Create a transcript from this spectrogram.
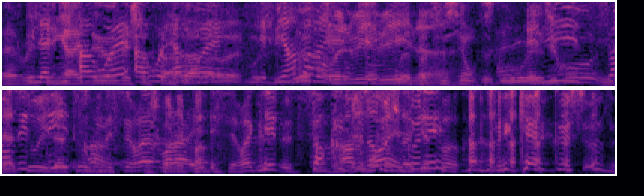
Il a Everything dit I ah Do, ouais, des ah choses ouais, comme ah ça. moi, c'est je bien marré. Lui, lui, Ouais, il pas a- de souci, on fait ce que vous Et du coup, Il a tout, il a tout. mais c'est vrai, Je voilà, connais pas. et, et c'est vrai que Mais ton sans grain de voix, t'inquiète pas. mais quelque chose.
